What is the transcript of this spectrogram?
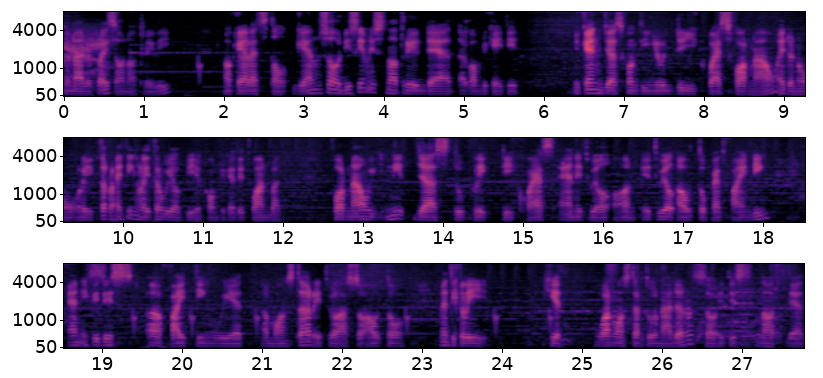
to another place or not really. Okay let's talk again. So this game is not really that uh, complicated. You can just continue the quest for now. I don't know later. I think later will be a complicated one but for now we need just to click the quest and it will on it will auto pathfinding and if it is uh, fighting with a monster it will also automatically hit one monster to another. So it is not that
